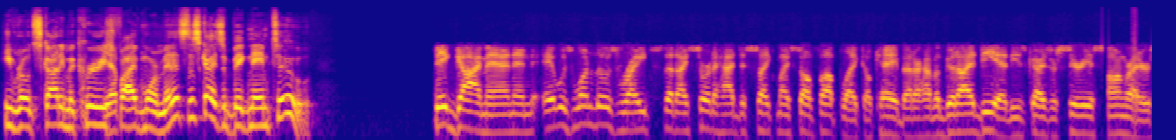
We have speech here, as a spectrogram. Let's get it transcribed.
He wrote Scotty McCreery's Yep. Five More Minutes. This guy's a big name too. big guy, man, and it was one of those writes that I sort of had to psych myself up. Like, okay, better have a good idea. These guys are serious songwriters,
